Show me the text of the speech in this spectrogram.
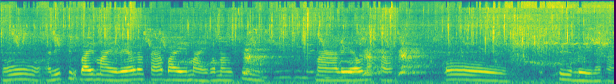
โอ้อันนี้ผลิใบใหม่แล้วนะคะ ใบใหม่กำลังขึ้นมาแล้วนะคะ โอ้ ชื่อเลยนะคะ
